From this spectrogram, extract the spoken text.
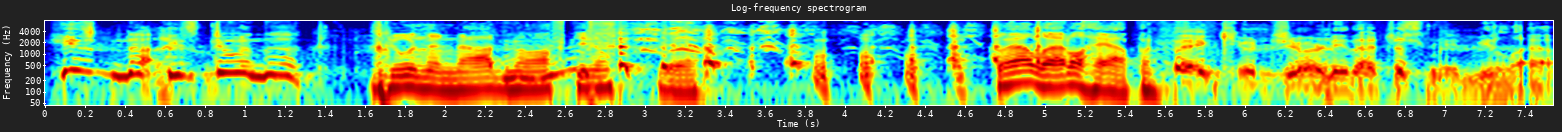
He's not. He's doing the. Doing the nodding off deal. Yeah. well, that'll happen. Thank you, Jordy. That just made me laugh.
